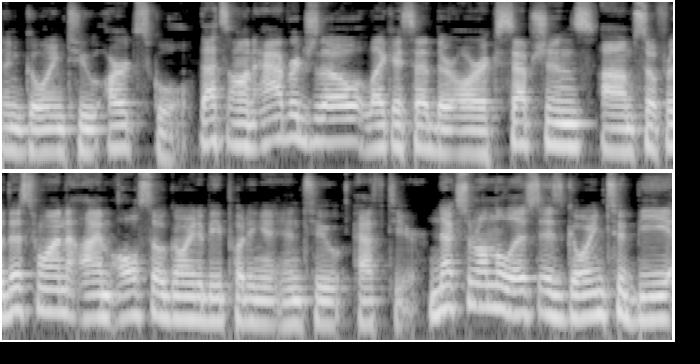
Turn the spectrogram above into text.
than going to art school. That's on average though. Like I said, there are exceptions. Um, so for this one, I'm also going to be putting it into F tier. Next one on the list is going to be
